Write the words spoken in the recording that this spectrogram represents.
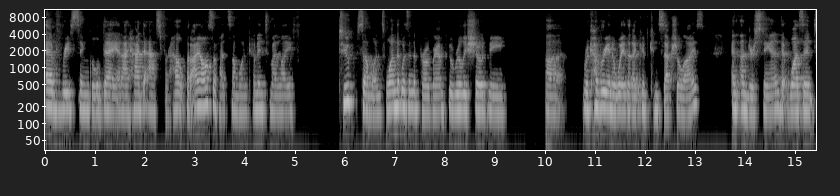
every single day. And I had to ask for help. But I also had someone come into my life, two someone's, one that was in the program who really showed me uh, recovery in a way that I could conceptualize. and understand that wasn't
